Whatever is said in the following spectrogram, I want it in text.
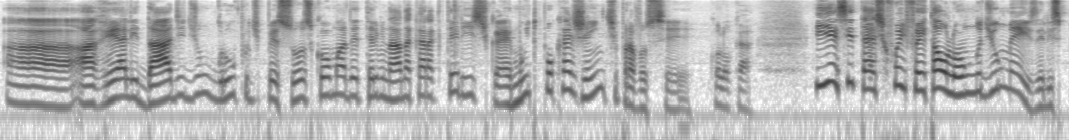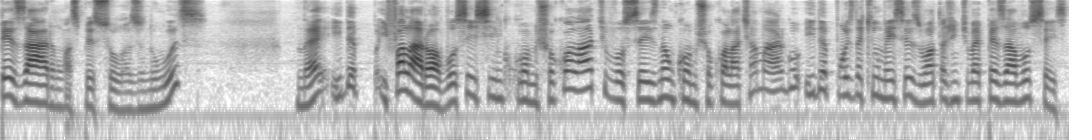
a, a realidade de um grupo de pessoas com uma determinada característica. É muito pouca gente para você colocar. E esse teste foi feito ao longo de um mês. Eles pesaram as pessoas nuas né? E, de, e falaram, ó, vocês cinco comem chocolate, vocês não comem chocolate amargo e depois daqui um mês vocês votam, a gente vai pesar vocês.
